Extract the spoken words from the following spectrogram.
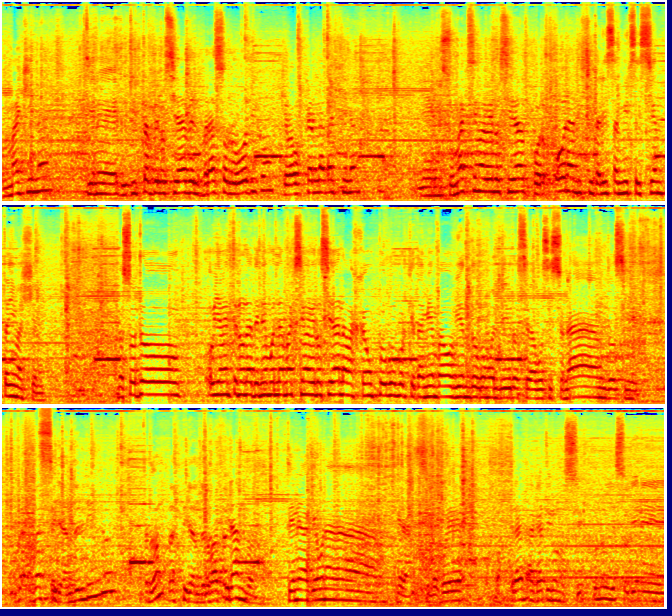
La máquina tiene distintas velocidades del brazo robótico que va a buscar la página y en su máxima velocidad por hora digitaliza 1600 imágenes. Nosotros obviamente no la tenemos en la máxima velocidad, la bajamos un poco porque también vamos viendo cómo el libro se va posicionando, si... ¿Va, va aspirando el libro? ¿Perdón? ¿Va aspirando? Lo va aspirando. Tiene aquí una... Mira, si lo puede mostrar, acá tiene unos círculos y eso tiene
